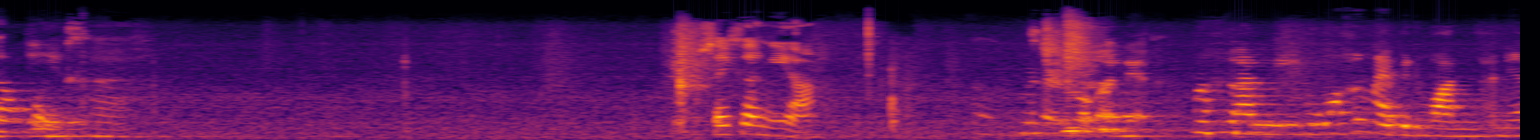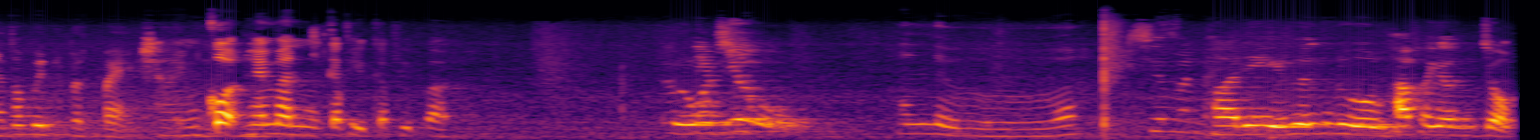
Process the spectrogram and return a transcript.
สวัสดีค่ะ ใช้เครื่องนี้เหรอมันคืออันเนี้ยมันคืออันนี้เพราะว่าข้างในเป็นวัน อันเนี้ยต้องเป็นแปลกๆใช่งั้นกดให้มันกระพริบกระพริบก่อนคือว่าชื่อฮัลโหลชื่อมันพอดีเพิ่งดูภาพยนตร์จบ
